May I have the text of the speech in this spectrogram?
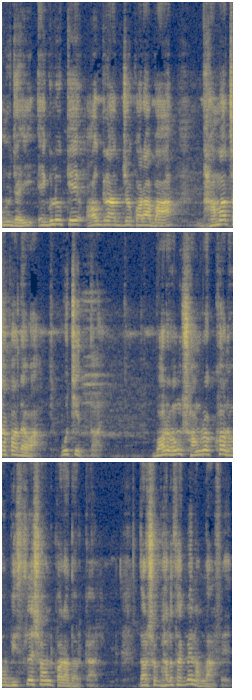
অনুযায়ী, এগুলোকে অগ্রাহ্য করা বা ধামাচাপা দেওয়া উচিত নয়। বরং সংরক্ষণ ও বিশ্লেষণ করা দরকার। দর্শক ভালো থাকবেন আল্লাহ হাফেজ।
